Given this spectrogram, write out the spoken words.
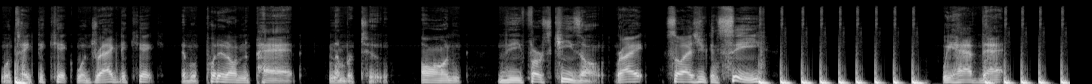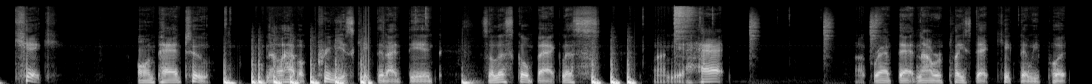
We'll take the kick, we'll drag the kick, and we'll put it on the pad number two on the first key zone, right? So as you can see, we have that kick on pad two. Now I have a previous kick that I did. So let's go back. Let's find me a hat. I'll grab that and I'll replace that kick that we put.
